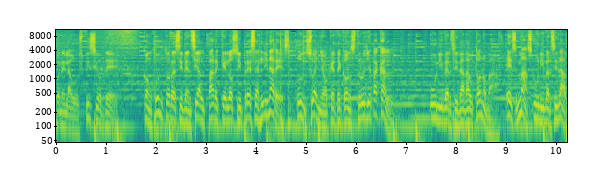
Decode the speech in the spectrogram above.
con el auspicio de Conjunto Residencial Parque Los Cipreses Linares, un sueño que te construye Pacal. Universidad Autónoma, es más universidad.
